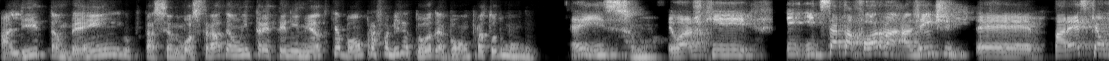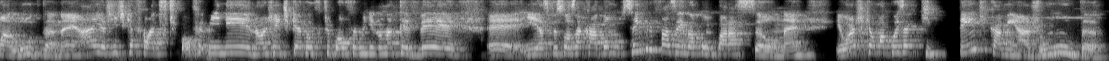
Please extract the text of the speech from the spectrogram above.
ali também o que está sendo mostrado é um entretenimento que é bom para a família toda, é bom para todo mundo. É isso. Eu acho que, e, e de certa forma, a gente é, parece que é uma luta, né? Ai, a gente quer falar de futebol feminino, a gente quer ver o futebol feminino na TV, é, e as pessoas acabam sempre fazendo a comparação, né? Eu acho que é uma coisa que tem que caminhar junta,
